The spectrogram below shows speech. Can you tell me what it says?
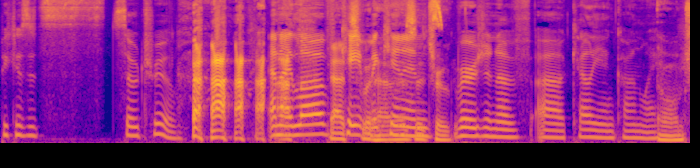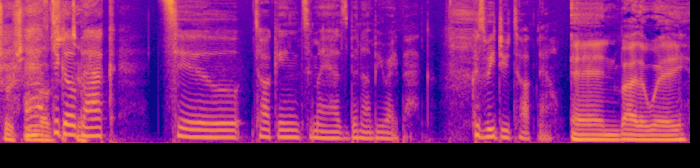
because it's so true. and I love That's Kate what happened. That's the McKinnon's truth. version of uh, Kellyanne Conway. Oh, I'm sure she I have loves to go too. back to talking to my husband. I'll be right back because we do talk now. And by the way,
